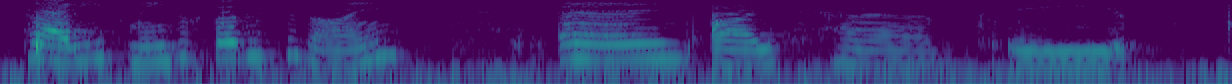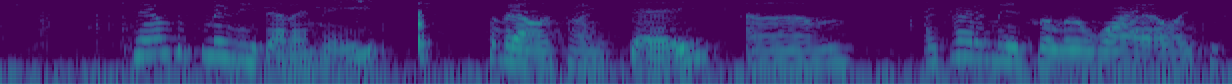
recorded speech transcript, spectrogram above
it's Patty from Angels Feathers Designs and I have a canvas mini that I made for Valentine's Day. Um, I've had it made for a little while, I just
